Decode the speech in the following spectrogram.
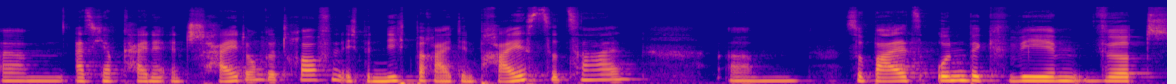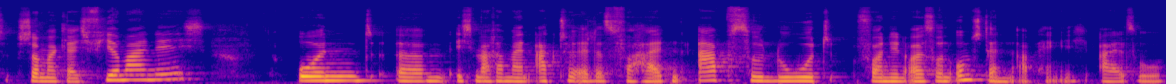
Ähm, also ich habe keine Entscheidung getroffen. Ich bin nicht bereit, den Preis zu zahlen. Ähm, Sobald es unbequem wird, schon mal gleich viermal nicht. Und ähm, ich mache mein aktuelles Verhalten absolut von den äußeren Umständen abhängig. Also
